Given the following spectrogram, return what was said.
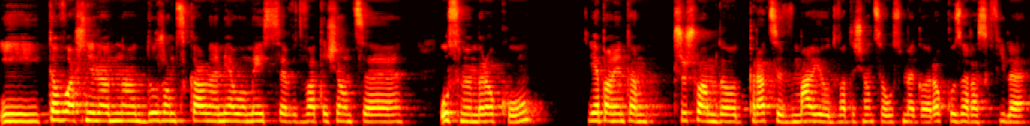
I to właśnie na, na dużą skalę miało miejsce w 2008 roku. Ja pamiętam, przyszłam do pracy w maju 2008 roku, zaraz chwilę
